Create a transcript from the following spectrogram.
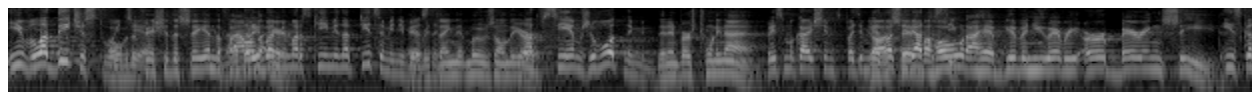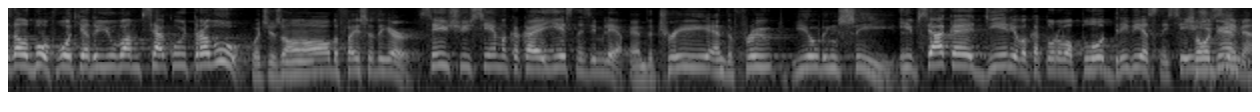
И владычествуйте над рыбами морскими, над птицами небесными, everything that moves on the над earth. всем животными, Then in verse 29, присмыкающимся по земле. God said, 29 стих. И сказал Бог, вот я даю вам всякую траву, сеющую семя, какая есть на земле, и всякое дерево, которого плод древесный, сеющий семя.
